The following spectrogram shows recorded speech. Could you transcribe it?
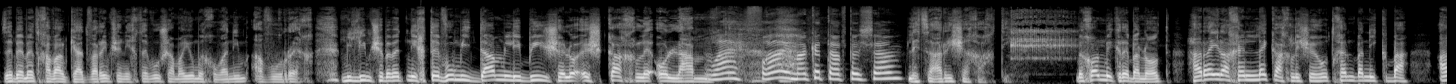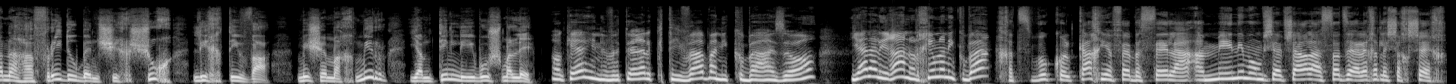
זה באמת חבל, כי הדברים שנכתבו שם היו מכוונים עבורך. מילים שבאמת נכתבו מדם ליבי שלא אשכח לעולם. וואי, אפרים, מה כתבת שם? לצערי שכחתי. בכל מקרה, בנות, הרי לכן לקח לשהותכן בנקבע. אנא הפרידו בין שכשוך לכתיבה. מי שמחמיר, ימתין לייבוש מלא. אוקיי, נוותר על כתיבה בנקבה הזו. יאללה, לירן, הולכים לנקבה? חצבו כל כך יפה בסלע, המינימום שאפשר לעשות זה ללכת לשכשך.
